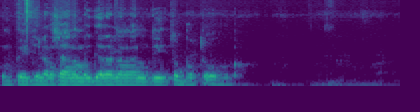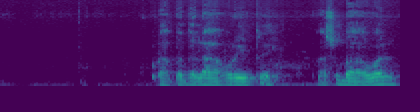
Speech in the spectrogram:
Kung pwede lang sana magdala ng ano dito, buto. Papadala ako rito eh. Kaso bawal.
